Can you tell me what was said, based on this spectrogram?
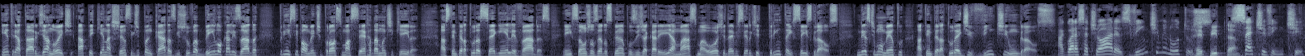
entre a tarde e a noite, há pequena chance de pancadas de chuva bem localizada, principalmente próximo à Serra da Mantiqueira. As temperaturas seguem elevadas. Em São José dos Campos e Jacareí, a máxima hoje deve ser de 36 graus. Neste momento, a temperatura é de 21 graus. Agora 7 horas 20 minutos. Repita. 7 e 20.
